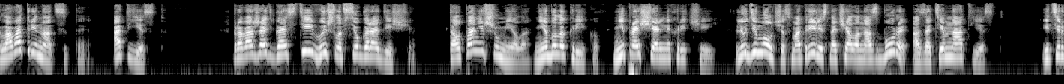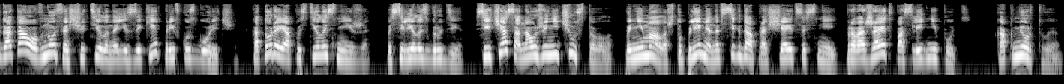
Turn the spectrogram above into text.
Глава 13. Отъезд. Провожать гостей вышло все городище. Толпа не шумела, не было криков, ни прощальных речей. Люди молча смотрели сначала на сборы, а затем на отъезд. И Тиргатао вновь ощутила на языке привкус горечи, которая опустилась ниже, поселилась в груди. Сейчас она уже не чувствовала, понимала, что племя навсегда прощается с ней, провожает в последний путь, как мертвую.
